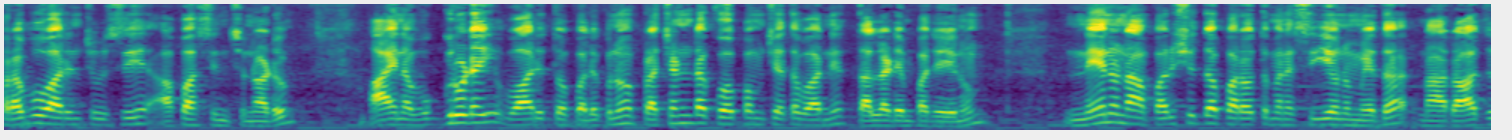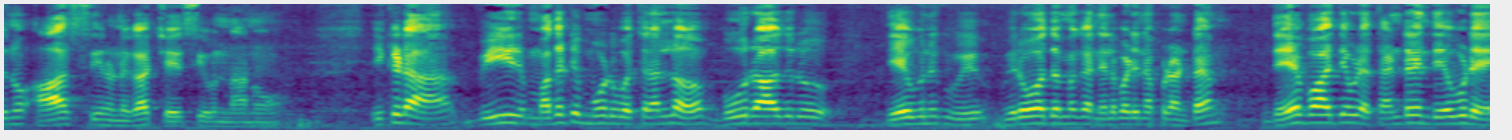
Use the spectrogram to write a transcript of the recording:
ప్రభు వారిని చూసి అపహసించున్నాడు. ఆయన ఉగ్రుడై వారితో పలుకును ప్రచండ కోపం చేత వారిని తల్లడింపజేయను. నేను నా పరిశుద్ధ పర్వతమైన సీయోను మీద నా రాజును ఆసీనునిగా చేసి ఉన్నాను. ఇక్కడ వీ మొదటి మూడు వచనంలో భూరాజులు దేవునికి విరోధముగా నిలబడినప్పుడు అంట దేవాదేవుడే తండ్రి దేవుడే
